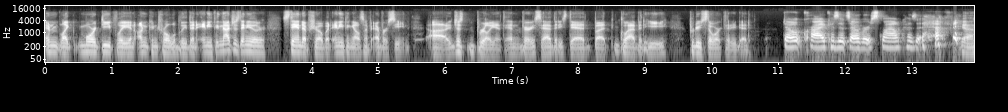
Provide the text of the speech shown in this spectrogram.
and like more deeply and uncontrollably than anything, not just any other stand-up show, but anything else I've ever seen. Uh, just brilliant and very sad that he's dead, but glad that he produced the work that he did. Don't cry because it's over. Smile because it happened. Yeah.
